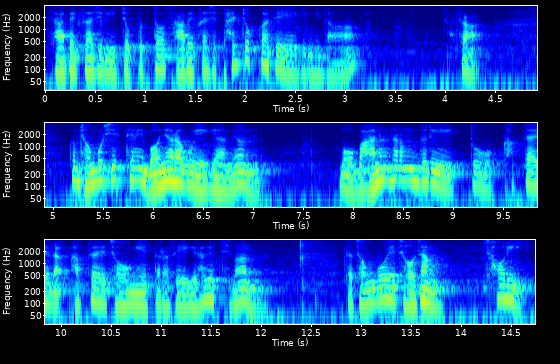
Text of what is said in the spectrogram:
442쪽부터 448쪽까지의 얘기입니다. 자, 그럼 정보 시스템이 뭐냐라고 얘기하면 뭐 많은 사람들이 또 각자의 각자의 정의에 따라서 얘기를 하겠지만 자, 정보의 저장, 처리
